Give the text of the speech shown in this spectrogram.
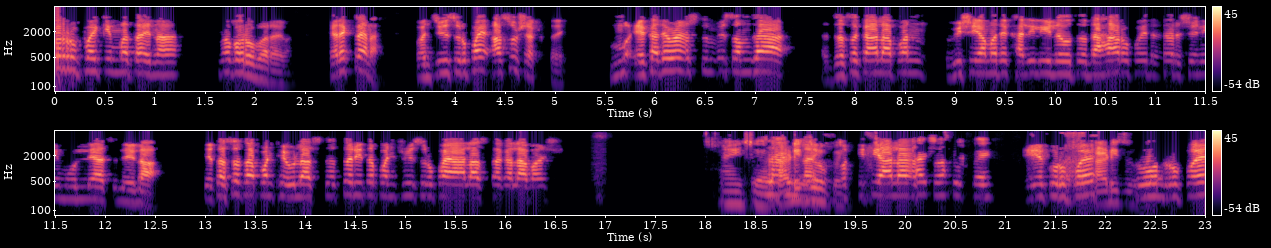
तर रुपये किंमत आहे ना? मग बरोबर आहे. करेक्ट आहे ना? पंचवीस रुपये असू शकतंय. मग एखाद्या वेळेस तुम्ही समजा जसं काल आपण विषयामध्ये खाली लिहिलं होतं दहा रुपये दर्शनी मूल्य असलेला. ते तसंच आपण ठेवलं असतं तर इथं पंचवीस रुपये आला असता का लाभांश? किती आला असतं? एक रुपये. दोन रुपये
